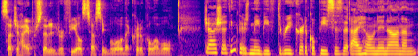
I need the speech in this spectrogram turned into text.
such a high percentage of fields testing below that critical level? Josh, I think there's maybe three critical pieces that I hone in on, on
